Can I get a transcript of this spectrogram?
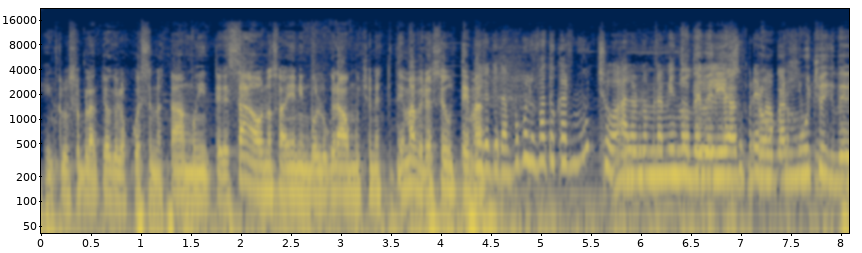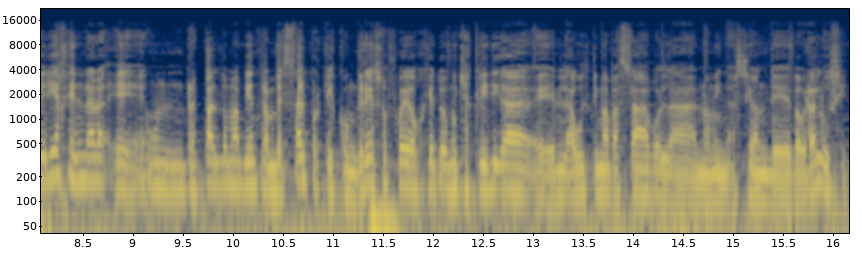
incluso planteó que los jueces no estaban muy interesados, no se habían involucrado mucho en este tema, pero ese es un tema... Pero que tampoco les va a tocar mucho a los nombramientos no debería de la provocar mucho y debería generar eh, un respaldo más bien transversal porque el Congreso fue objeto de muchas críticas en la última pasada por la nominación de Dobra Lucic.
